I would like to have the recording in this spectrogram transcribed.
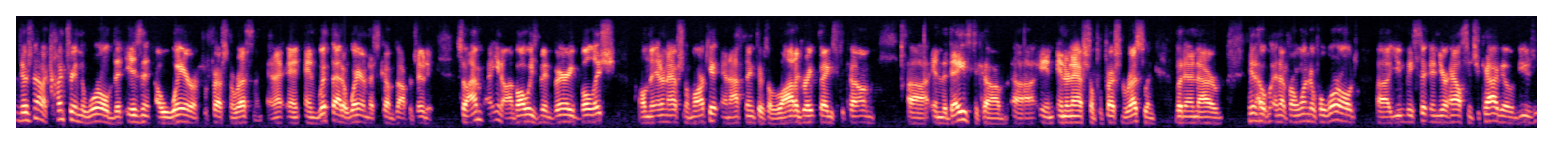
there's not a country in the world that isn't aware of professional wrestling, and, I, and and with that awareness comes opportunity. So I'm, you know, I've always been very bullish on the international market, and I think there's a lot of great things to come uh, in the days to come uh, in international professional wrestling. But in our, you know, in our wonderful world, uh, you can be sitting in your house in Chicago and view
